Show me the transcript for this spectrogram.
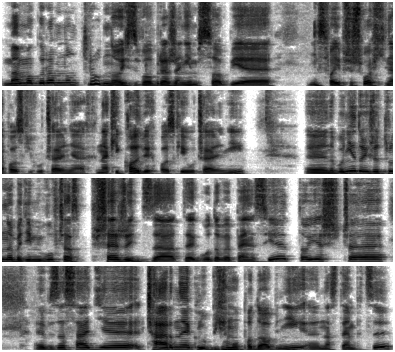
mam ogromną trudność z wyobrażeniem sobie swojej przyszłości na polskich uczelniach, na jakiejkolwiek polskiej uczelni. E, no bo nie dość, że trudno będzie mi wówczas przeżyć za te głodowe pensje, to jeszcze w zasadzie Czarnek lub jemu podobni e, następcy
